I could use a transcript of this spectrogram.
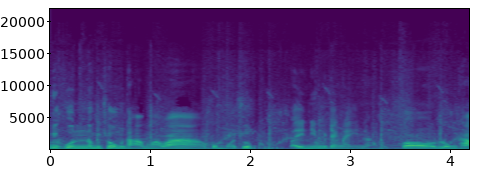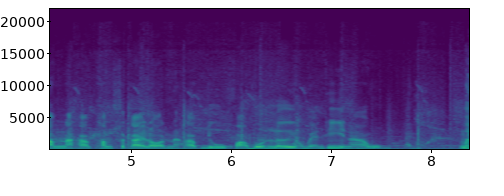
มีคนท่านผู้ชมถามมาว่าผมเอาชุดไอ้นี้มาจากไหนนะครับก็ลงถ้ำนะครับถ้ำสกายหลอดนะครับอยู่ขวาบนเลยของแผนที่นะครับผมไม่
